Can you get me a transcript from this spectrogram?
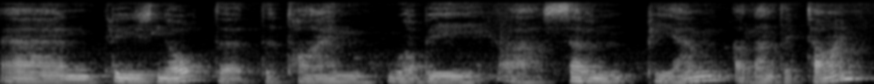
And please note that the time will be uh, 7 p.m. Atlantic time.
